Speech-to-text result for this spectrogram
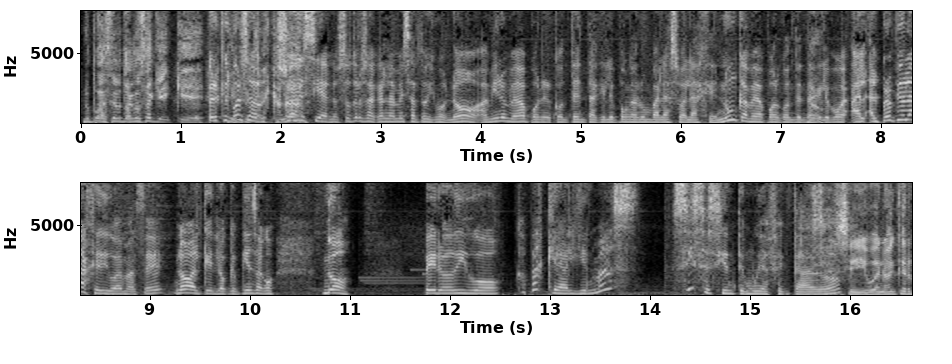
No puede hacer otra cosa que. que Pero es que por eso escalar. yo decía, nosotros acá en la mesa todos dijimos, no, a mí no me va a poner contenta que le pongan un balazo al Laje. Nunca me va a poner contenta No. que le pongan. Al, al propio Laje, digo además, ¿eh? No al que lo que piensa como. No. Pero digo, capaz que alguien más sí se siente muy afectado Sí, bueno, hay que por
